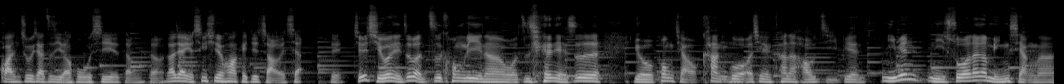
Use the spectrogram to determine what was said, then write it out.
关注一下自己的呼吸等等。大家有兴趣的话可以去找一下。对，其实请问你这本自控力呢，我之前也是有碰巧看过，嗯而且看了好几遍。里面你说那个冥想呢，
